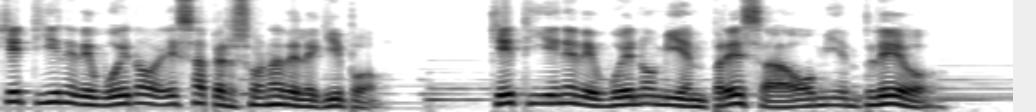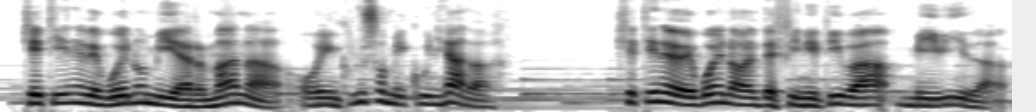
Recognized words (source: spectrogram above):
¿Qué tiene de bueno esa persona del equipo? ¿Qué tiene de bueno mi empresa o mi empleo? ¿Qué tiene de bueno mi hermana o incluso mi cuñada? ¿Qué tiene de bueno, en definitiva, mi vida?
